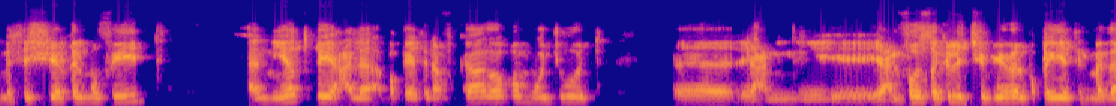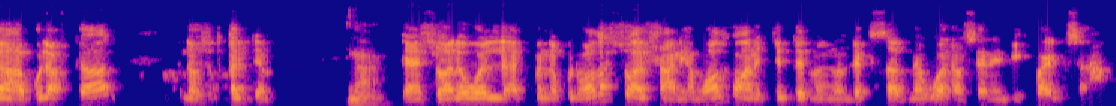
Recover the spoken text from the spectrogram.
مثل الشيخ المفيد. أن يطغي على بقية الأفكار رغم وجود يعني يعني فرصة كلش كبيرة لبقية المذاهب والأفكار إنه تتقدم. نعم. يعني السؤال الأول أتمنى يكون واضح، السؤال الثاني هم واضح وأنا جدا ممنون لك استاذنا واهلا وسهلا بك بهاي المساحه.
